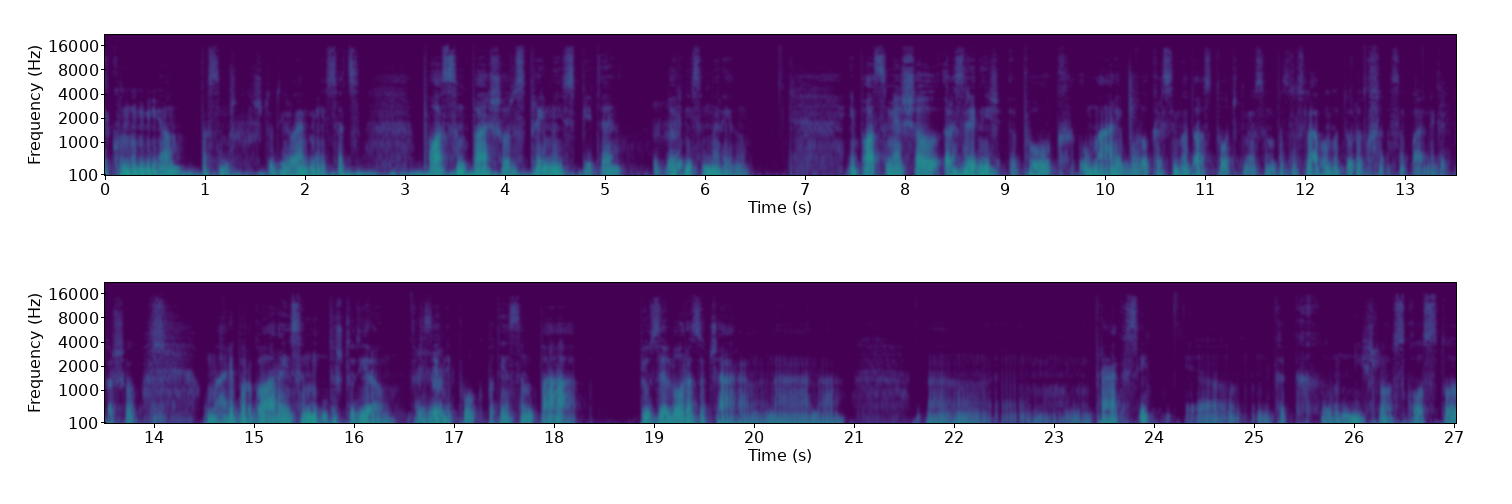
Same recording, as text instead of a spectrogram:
ekonomijo, pa sem študiral en mesec, pa sem pa šel na spremne izpite, pa jih nisem naredil. In pa sem jaz šel razredni pouk v Mariboru, ker sem imel dosti točk, imel sem pa zelo slabo maturo, tako da sem pa nekako prišel v Maribor gor in sem doštudiral razredni pouk, potem sem pa bil zelo razočaran na, na, na praksi. eh, Nekako ni šlo skozi to,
